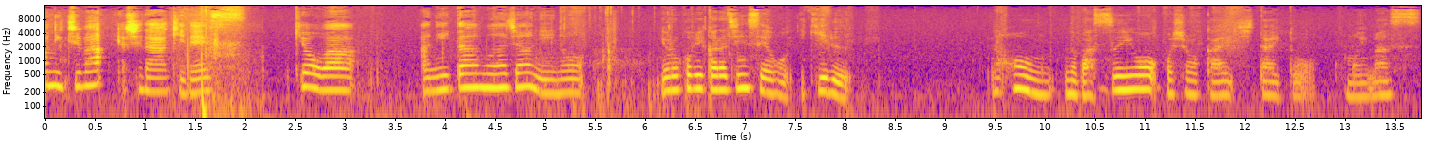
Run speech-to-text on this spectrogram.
こんにちは吉田明です。今日はアニータ・ムアジャーニーの喜びから人生を生きるの本の抜粋をご紹介したいと思います。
